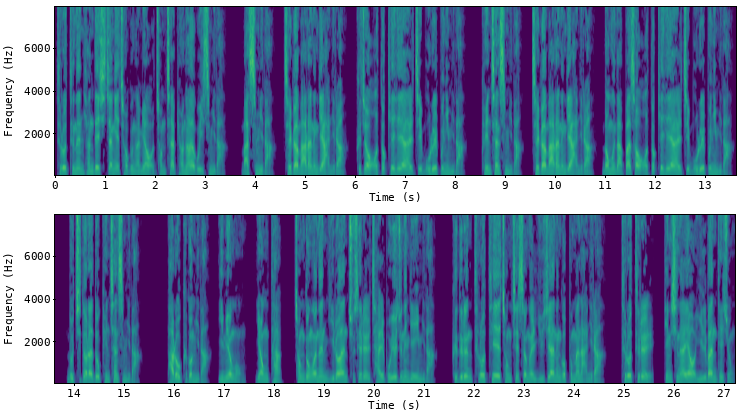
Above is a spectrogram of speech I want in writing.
트로트는 현대 시장에 적응하며 점차 변화하고 있습니다. 맞습니다. 제가 말하는 게 아니라 그저 어떻게 해야 할지 모를 뿐입니다. 괜찮습니다. 제가 말하는 게 아니라 너무 나빠서 어떻게 해야 할지 모를 뿐입니다. 놓치더라도 괜찮습니다. 바로 그겁니다. 이명웅, 영탁, 정동원은 이러한 추세를 잘 보여주는 예입니다. 그들은 트로트의 정체성을 유지하는 것뿐만 아니라 트로트를 갱신하여 일반 대중,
